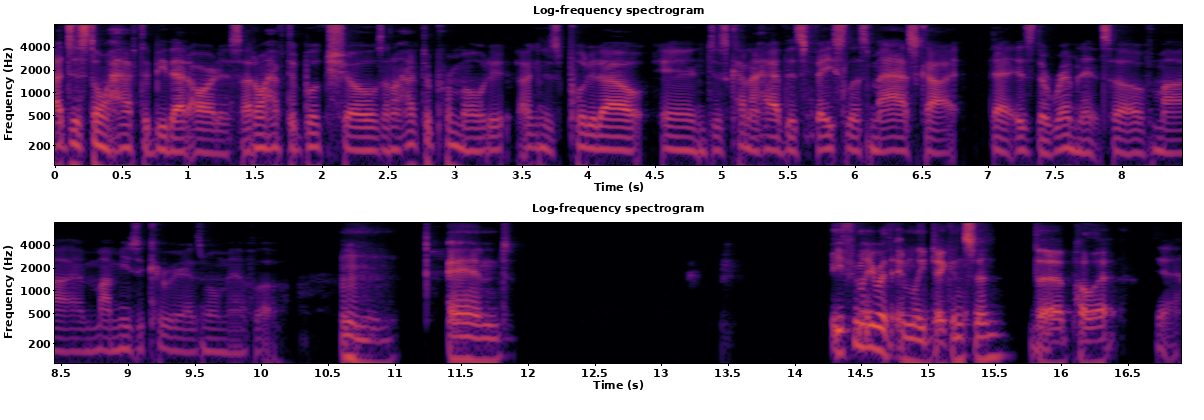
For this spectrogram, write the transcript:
I just don't have to be that artist. I don't have to book shows. I don't have to promote it. I can just put it out and just kind of have this faceless mascot that is the remnants of my my music career as Moonman Flo. Mm-hmm. And are you familiar with Emily Dickinson, the poet? Yeah.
